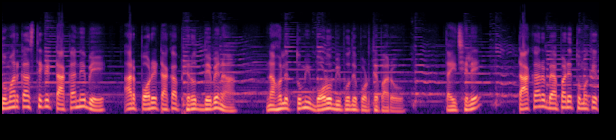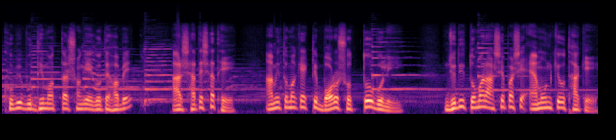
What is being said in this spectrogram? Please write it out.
তোমার কাছ থেকে টাকা নেবে আর পরে টাকা ফেরত দেবে না না হলে তুমি বড় বিপদে পড়তে পারো। তাই ছেলে, টাকার ব্যাপারে তোমাকে খুবই বুদ্ধিমত্তার সঙ্গে এগোতে হবে। আর সাথে সাথে, আমি তোমাকে একটি বড় সত্যও বলি। যদি তোমার আশেপাশে এমন কেউ থাকে,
